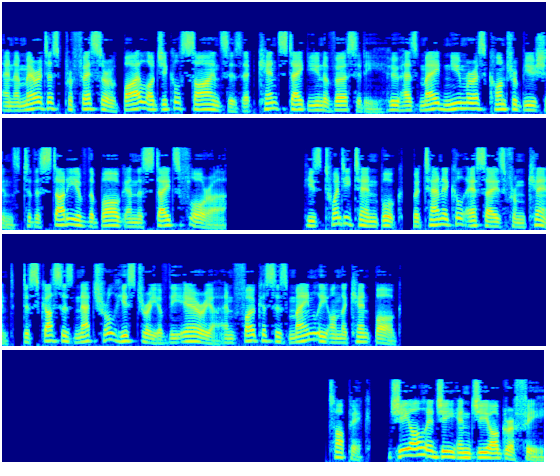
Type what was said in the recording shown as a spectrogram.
and emeritus professor of biological sciences at Kent State University who has made numerous contributions to the study of the bog and the state's flora. His 2010 book, Botanical Essays from Kent, discusses natural history of the area and focuses mainly on the Kent bog. Topic: Geology and geography.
